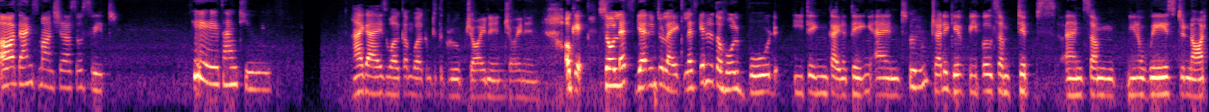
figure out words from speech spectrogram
Oh, thanks, Mansha. So sweet. Hey, thank you. Hi guys, welcome, welcome to the group. Join in, join in. Okay, so let's get into like let's get into the whole bored eating kind of thing and hmm try to give people some tips and some you know ways to not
